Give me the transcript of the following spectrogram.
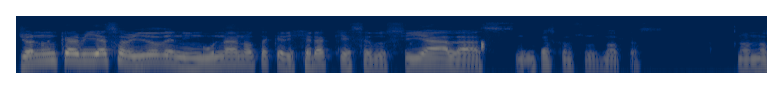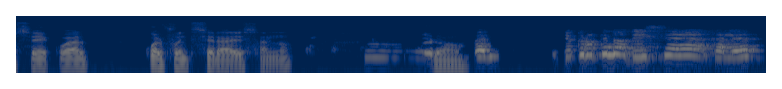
yo nunca había sabido de ninguna nota que dijera que seducía a las ninfas con sus notas. No, no sé cuál, cuál fuente será esa, ¿no? Pero... Yo creo que lo dice Caleb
